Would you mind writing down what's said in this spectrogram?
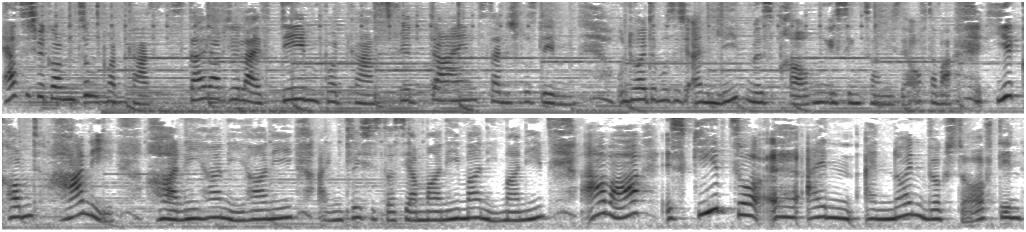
Herzlich willkommen zum Podcast Style Up Your Life, dem Podcast für dein stylischeres Leben. Und heute muss ich ein Lied missbrauchen. Ich singe zwar nicht sehr oft, aber hier kommt Honey. Honey, Honey, Honey. Eigentlich ist das ja Money, Money, Money. Aber es gibt so äh, einen, einen neuen Wirkstoff, den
